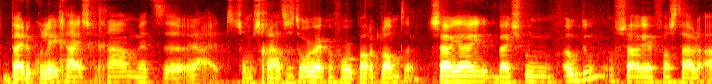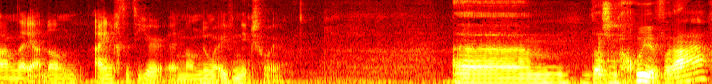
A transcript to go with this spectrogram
bij de collega is gegaan met ja, het soms gratis doorwerken voor bepaalde klanten. Zou jij het bij Schwung ook doen? Of zou je vasthouden aan, ja, dan eindigt het hier en dan doen we even niks voor je? Um, dat is een goede vraag.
